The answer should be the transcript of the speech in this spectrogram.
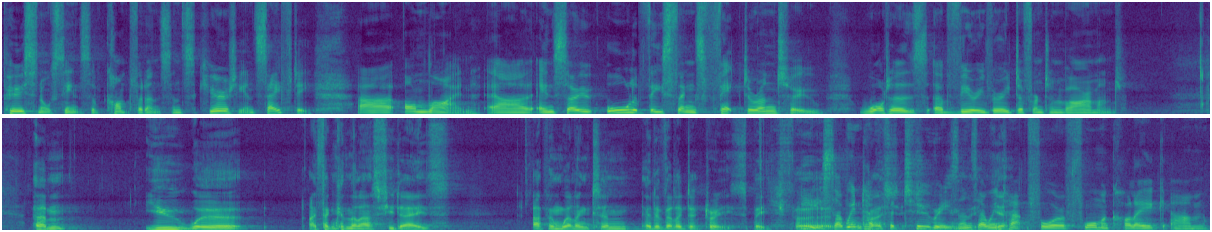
personal sense of confidence and security and safety uh, online. Uh, and so all of these things factor into what is a very, very different environment. Um, you were I think in the last few days, up in Wellington at a valedictory speech for. Yes, I went up for two reasons. I went Yeah. up for a former colleague, um,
